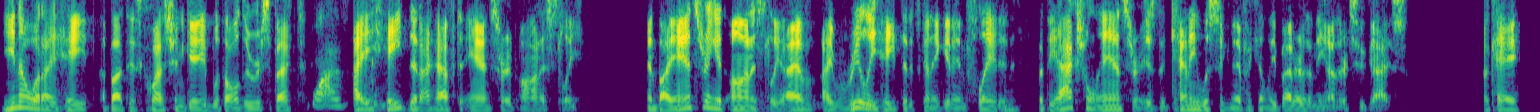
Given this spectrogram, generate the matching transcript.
You know what I hate about this question, Gabe, with all due respect? Why is I hate that I have to answer it honestly. And by answering it honestly, I have I really hate that it's going to get inflated. But the actual answer is that Kenny was significantly better than the other two guys. Okay.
